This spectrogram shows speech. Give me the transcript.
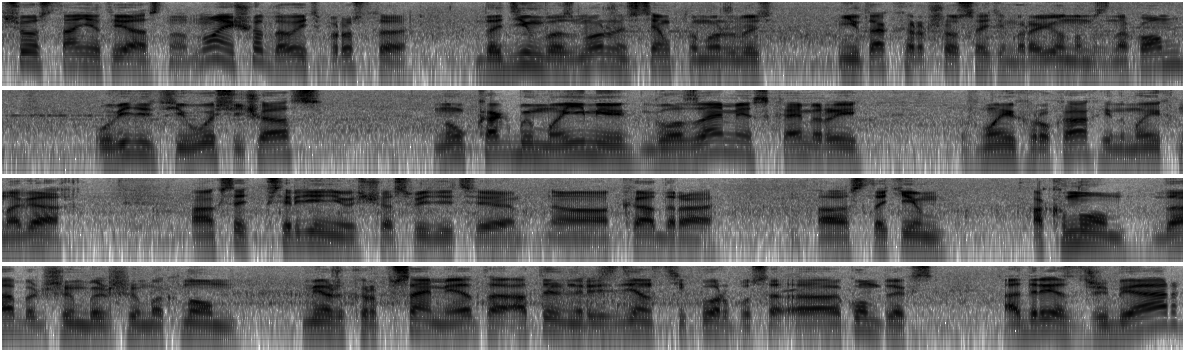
все станет ясно. Ну, а еще давайте просто дадим возможность тем, кто, может быть, не так хорошо с этим районом знаком, увидеть его сейчас, ну, как бы моими глазами, с камерой в моих руках и на моих ногах. А, кстати, посередине вы сейчас видите а, кадра а, с таким окном, да, большим-большим окном между корпусами. Это отельно-резидентский корпус, а, комплекс Адрес GBR,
